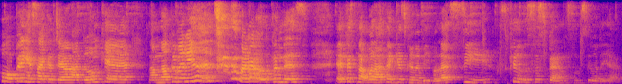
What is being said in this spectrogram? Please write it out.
Hoping it's like a gel, I don't care. I'm not gonna be hurt when I open this if it's not what I think it's gonna be. But let's see. Let's kill the suspense and see what they have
